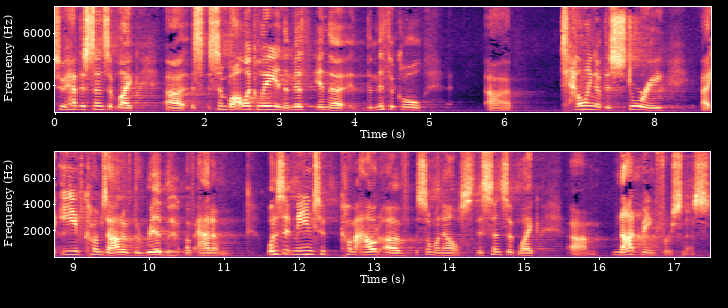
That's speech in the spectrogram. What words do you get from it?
To have this sense of like, uh, symbolically in the myth, in the, the mythical uh, telling of this story, uh, Eve comes out of the rib of Adam. What does it mean to come out of someone else? This sense of like um, not being firstness.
